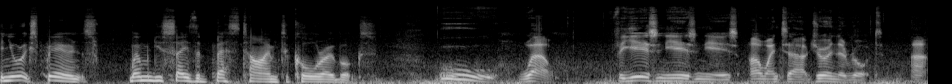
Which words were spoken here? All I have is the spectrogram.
In your experience, when would you say is the best time to call roebucks? Ooh, well, for years and years and years, I went out during the rut at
